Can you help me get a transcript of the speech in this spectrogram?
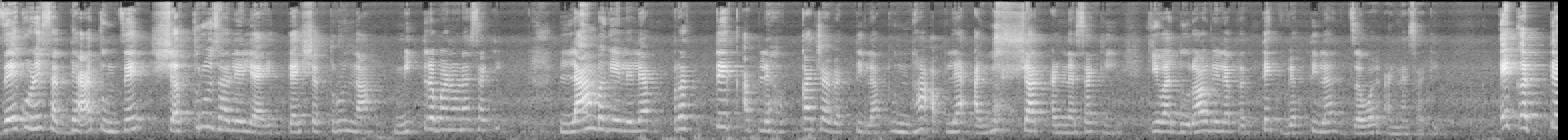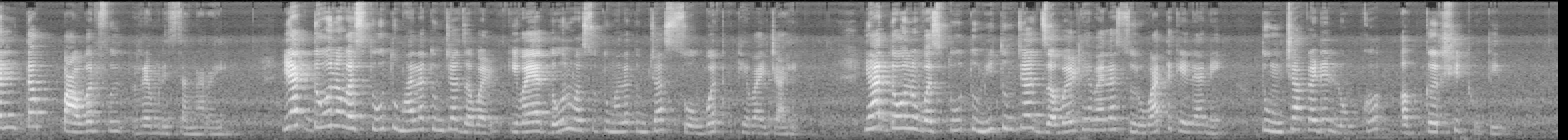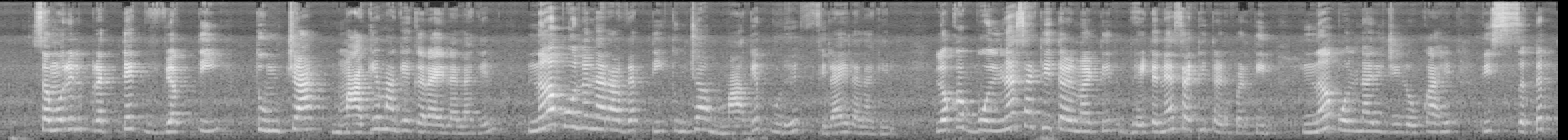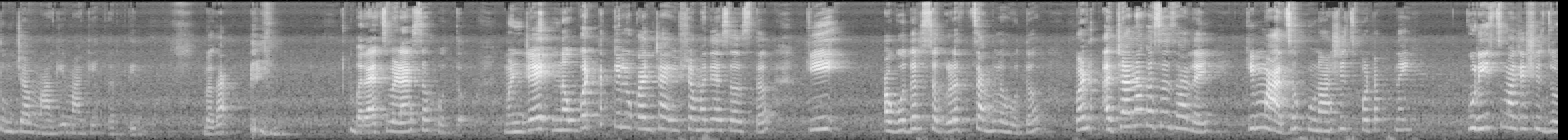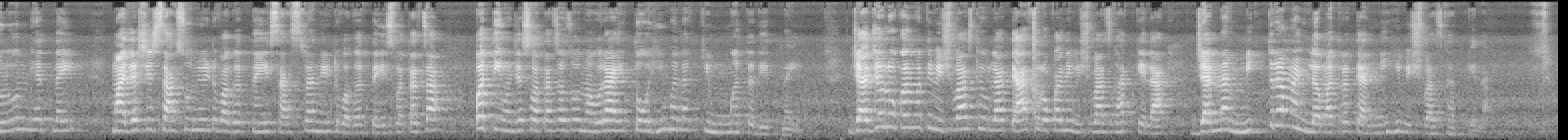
जे कोणी सध्या तुमचे शत्रू झालेले आहेत त्या शत्रूंना मित्र बनवण्यासाठी लांब गेलेल्या प्रत्येक आपल्या हक्काच्या व्यक्तीला पुन्हा आपल्या आयुष्यात आणण्यासाठी किंवा दुरावलेल्या प्रत्येक व्यक्तीला जवळ आणण्यासाठी एक अत्यंत पॉवरफुल रेमेडीज सांगणार आहे. या दोन वस्तू तुम्हाला तुमच्या जवळ किंवा या दोन वस्तू तुम्हाला तुमच्यासोबत ठेवायच्या आहेत. ह्या दोन वस्तू तुम्ही तुमच्या जवळ ठेवायला सुरुवात केल्याने तुमच्याकडे लोक आकर्षित होतील. समोरील प्रत्येक व्यक्ती तुमच्या मागे मागे करायला लागेल. न बोलणारा व्यक्ती तुमच्या मागे पुढे फिरायला लागेल. लोक बोलण्यासाठी तळमळतील भेटण्यासाठी तडपडतील न बोलणारी जी लोक आहेत ती सतत तुमच्या मागे मागे करतील. बघा बऱ्याच वेळा असं होतं. म्हणजे नव्वद टक्के लोकांच्या आयुष्यामध्ये असं असतं की अगोदर सगळंच चांगलं होतं पण अचानक असं झालं आहे की माझं कुणाशीच पटत नाही. कुणीच माझ्याशी जुळवून घेत नाही. माझ्याशी सासू नीट बघत नाही सासरा नीट बघत नाही. स्वतःचा पती म्हणजे स्वतःचा जो नवरा आहे तोही मला किंमत देत नाही. ज्या ज्या लोकांवरती विश्वास ठेवला त्याच लोकांनी विश्वासघात केला. ज्यांना मित्र म्हणलं मात्र त्यांनीही विश्वासघात केला.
